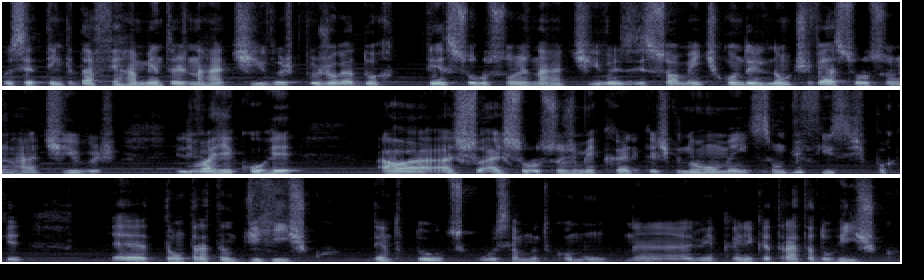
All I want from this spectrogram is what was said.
você tem que dar ferramentas narrativas para o jogador ter soluções narrativas. E somente quando ele não tiver soluções narrativas, ele vai recorrer às soluções mecânicas que normalmente são difíceis, porque estão é, tratando de risco. Dentro do old school isso é muito comum. Né? A mecânica trata do risco.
